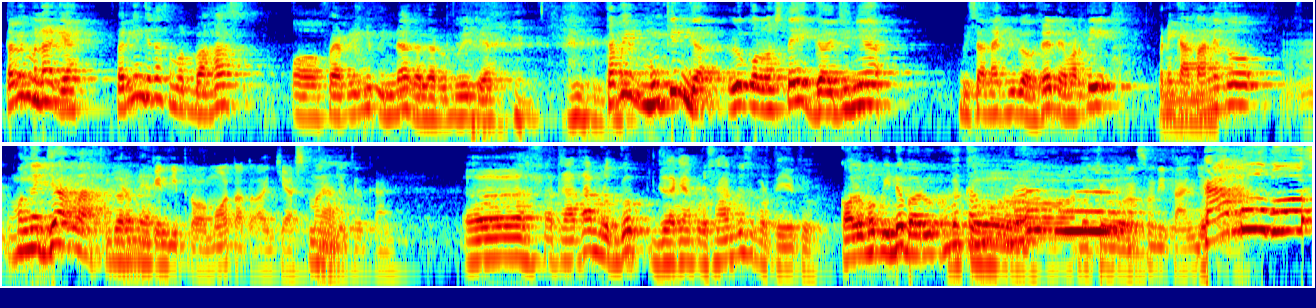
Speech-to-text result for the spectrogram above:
Tapi menarik ya. Tadi kan kita sempat bahas oh, Ferdi ini pindah gara-gara duit ya. Tapi mungkin nggak lu kalau stay gajinya bisa naik juga. Maksudnya dalam arti peningkatannya tuh mengejar lah Ya, mungkin dipromot atau adjustment Nah. gitu kan. Eh ternyata menurut gua jeleknya perusahaan tuh seperti itu. Kalau mau pindah baru, ah, kamu kenapa? betul. Langsung ditanya. Kamu bos.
